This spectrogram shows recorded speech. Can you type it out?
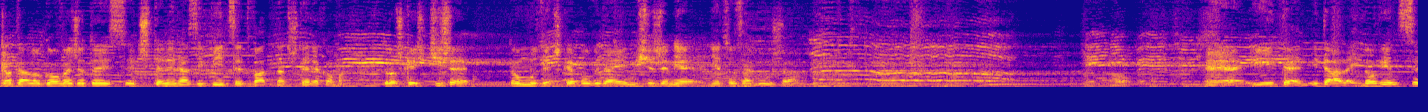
katalogowe, że to jest 4 razy 500 W na 4 ohmach. Troszkę ściszę tą muzyczkę, bo wydaje mi się, że mnie nieco zagłusza. E, I ten, i dalej. No więc, e,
